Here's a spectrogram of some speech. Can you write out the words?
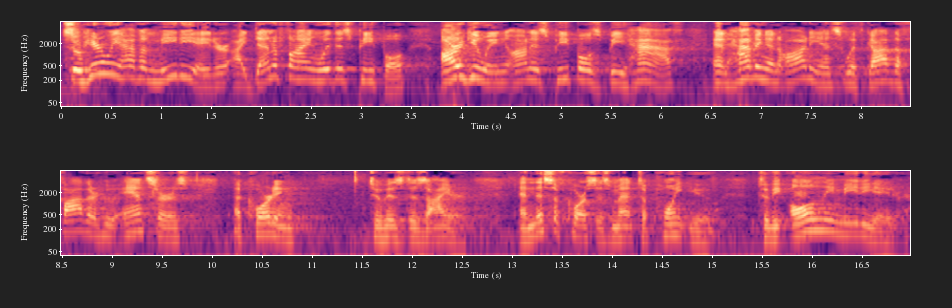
So here we have a mediator identifying with his people, arguing on his people's behalf, and having an audience with God the Father who answers according to his desire. And this, of course, is meant to point you to the only mediator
